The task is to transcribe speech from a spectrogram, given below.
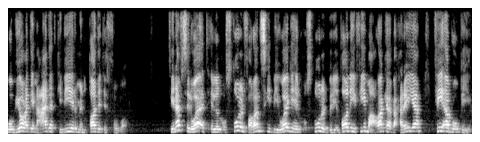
وبيعدم عدد كبير من قادة الثوار. في نفس الوقت اللي الأسطول الفرنسي بيواجه الأسطول البريطاني في معركة بحرية في أبو قير.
